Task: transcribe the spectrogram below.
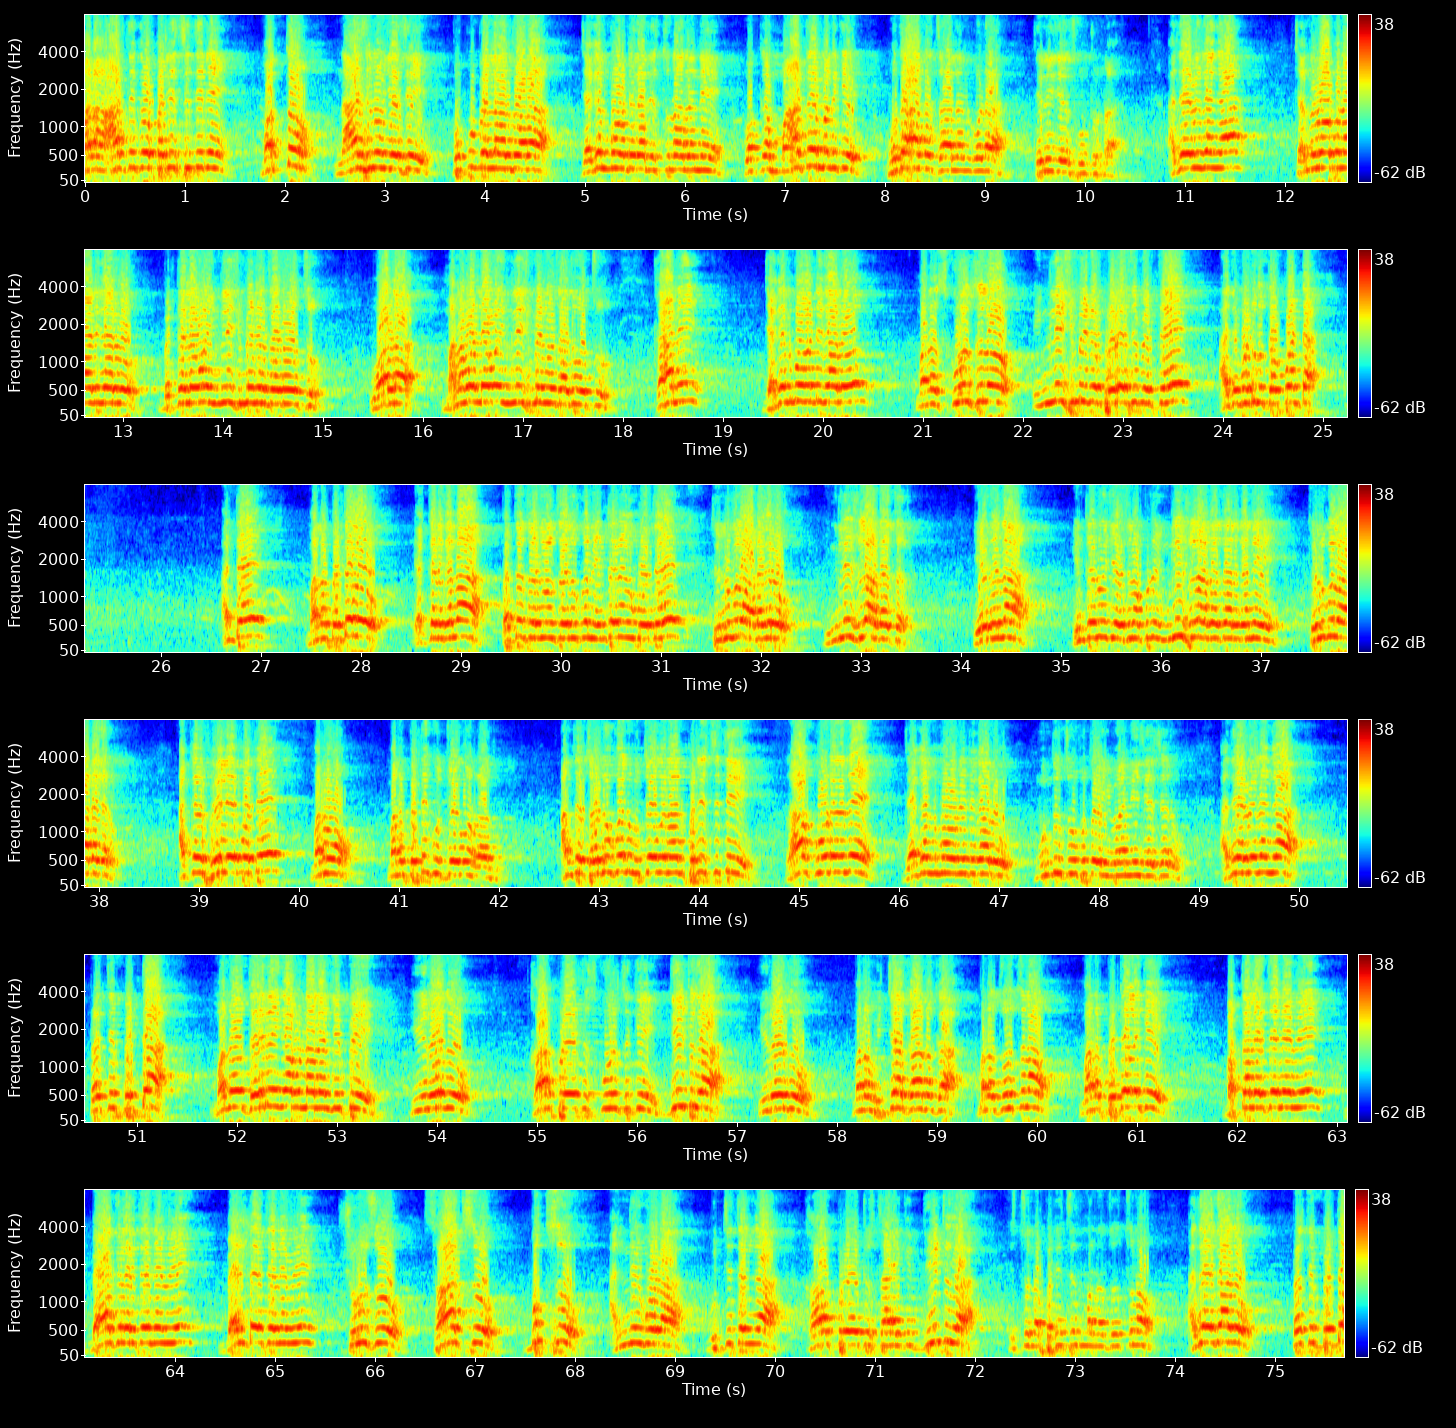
మన ఆర్థిక పరిస్థితిని మొత్తం నాశనం చేసి ఉప్పు బెల్లాల ద్వారా జగన్మోహన్ రెడ్డి గారు ఇస్తున్నారని ఒక్క మాటే మనకి ఉదాహరణ చాలని కూడా తెలియజేసుకుంటున్నా. అదేవిధంగా చంద్రబాబు నాయుడు గారు బిడ్డలేమో ఇంగ్లీష్ మీడియం చదవచ్చు. వాళ్ళ మనవాళ్ళేమో ఇంగ్లీష్ మీడియం చదవచ్చు. కానీ జగన్మోహన్ రెడ్డి గారు మన స్కూల్స్లో ఇంగ్లీష్ మీడియం ప్రవేశపెడితే అది మటుకు తప్పంట. అంటే మన బిడ్డలు ఎక్కడికైనా పెద్ద చదువులు చదువుకొని ఇంటర్వ్యూకి పోతే తెలుగులో అడగరు ఇంగ్లీష్లో అడుగుతారు. ఏదైనా ఇంటర్వ్యూ చేసినప్పుడు ఇంగ్లీష్లో అడుగుతారు కానీ తెలుగులో అడగరు. అక్కడ ఫెయిల్ అయిపోతే మనం మన బిడ్డకు ఉద్యోగం రాదు. అంత చదువుకొని ఉద్యోగం రాని పరిస్థితి రాకూడదనే జగన్మోహన్ రెడ్డి గారు ముందు చూపుతో ఇవన్నీ చేశారు. అదేవిధంగా ప్రతి బిడ్డ మనోధైర్యంగా ఉండాలని చెప్పి ఈరోజు కార్పొరేట్ స్కూల్స్కి ధీటుగా ఈరోజు మనం విద్యా కానుక మనం చూస్తున్నాం. మన బిడ్డలకి బట్టలు అయితేనేమి బ్యాగులు అయితేనేమి బెల్ట్ అయితేనేమి షూస్ సాక్స్ బుక్స్ అన్నీ కూడా ఉచితంగా కార్పొరేట్ స్థాయికి ధీటుగా ఇస్తున్న పరిస్థితి మనం చూస్తున్నాం. అదే కాదు ప్రతి బిడ్డ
